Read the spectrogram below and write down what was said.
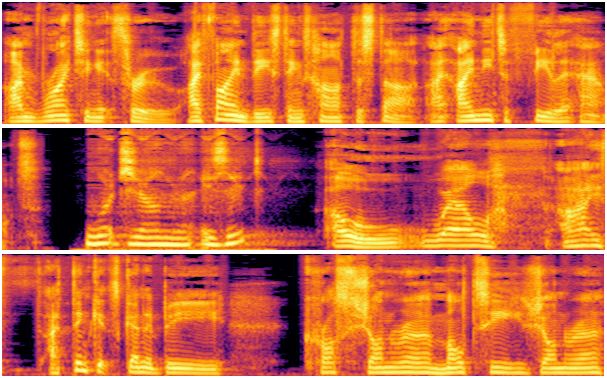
I'm writing it through. I find these things hard to start. I, I need to feel it out. What genre is it? Oh, well, I I think it's going to be cross genre, multi genre.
